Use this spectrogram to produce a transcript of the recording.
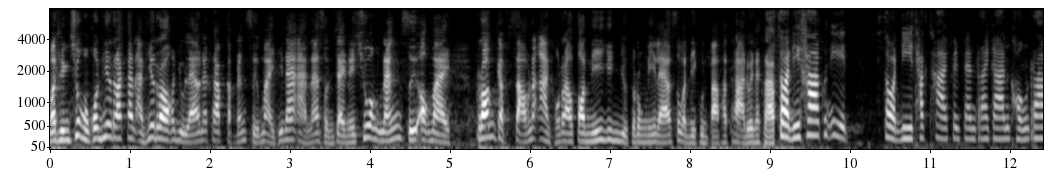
มาถึงช่วงของคนที่รักกันอ่านที่รอกันอยู่แล้วนะครับ กับหนังสือใหม่ที่น่าอ่านน่าสนใจในช่วงหนังสือออกใหม่ พร้อมกับสาวนักอ่านของเราตอนนี้ยืนอยู่ตรงนี้แล้ว สวัสดีคุณปาพัทราด้วยนะครับ สวัสดีค่ะคุณอิด สวัสดีทักทายแฟนๆ รายการของเรา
